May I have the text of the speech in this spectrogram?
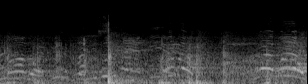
beautiful, beautiful. Come on. Yeah, more jab. You see, more jab.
